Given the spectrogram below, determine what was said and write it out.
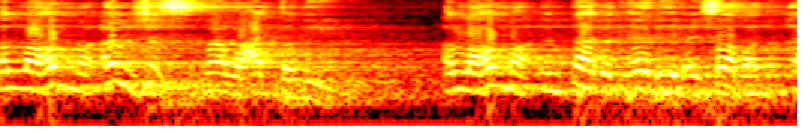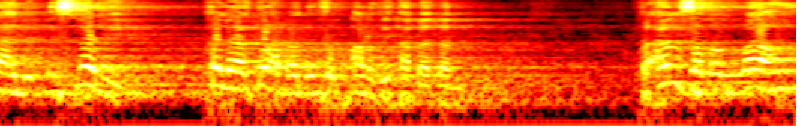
اللهم أنجز ما وعدتني. اللهم ان تهلك هذه العصابة من أهل الإسلام فلا تعبد في الأرض أبدا. فأنزل الله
